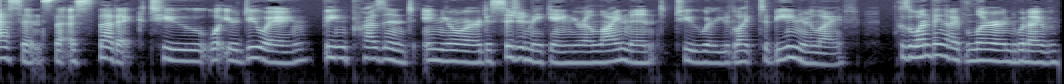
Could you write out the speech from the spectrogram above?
essence, that aesthetic to what you're doing, being present in your decision making, your alignment to where you'd like to be in your life. Because the one thing that I've learned when I've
